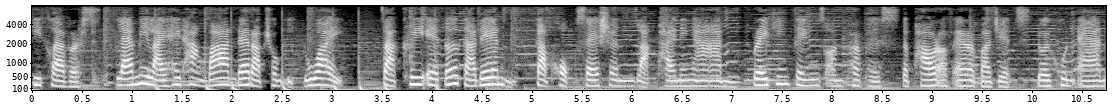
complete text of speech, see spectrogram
ที่ Clevers และมีไลฟ์ให้ทางบ้านได้รับชมอีกด้วยจาก Creator Garden กับ6 Session หลักภายในงาน Breaking Things on Purpose The Power of Error Budgets โดยคุณแอน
